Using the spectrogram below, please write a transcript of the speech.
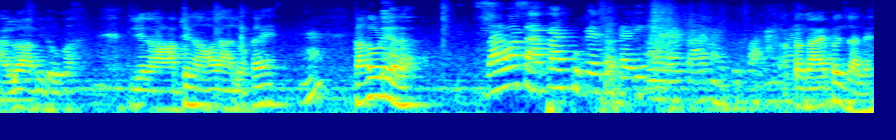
आलो आम्ही दोघं. तुझ्या आमच्या गावाला आलो काय? काका कुठे पाणी आता गायबच झालाय.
